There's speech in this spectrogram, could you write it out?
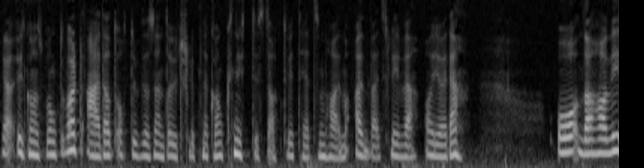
Ja, Utgangspunktet vårt er at 80% av utslippene kan knyttes til aktivitet som har med arbeidslivet å gjøre. Og da har vi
